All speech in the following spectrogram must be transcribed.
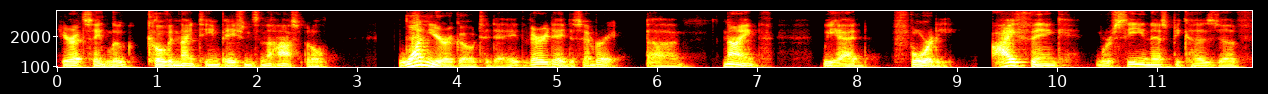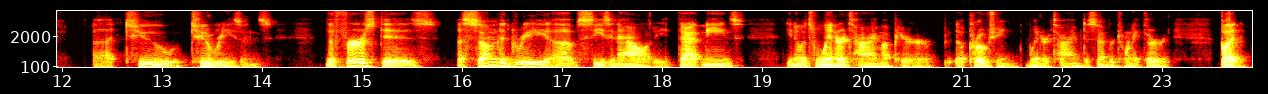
here at St. Luke COVID 19 patients in the hospital. One year ago today, the very day, December uh, 9th, we had 40. I think we're seeing this because of uh, two two reasons. The first is a some degree of seasonality. That means you know, it's winter time up here, approaching winter time, December 23rd. But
